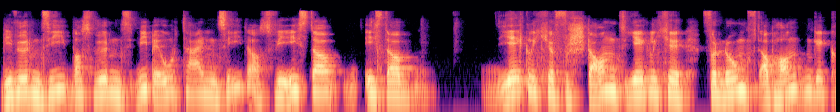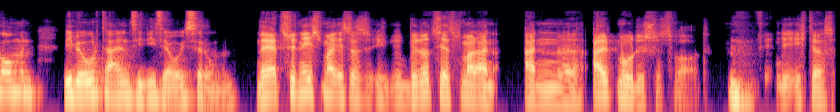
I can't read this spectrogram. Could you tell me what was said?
Wie würden Sie, was würden Sie, wie beurteilen Sie das? Wie ist da, ist da jeglicher Verstand, jegliche Vernunft abhanden gekommen? Wie beurteilen Sie diese Äußerungen? Naja, zunächst mal ist das, ich benutze jetzt mal ein, ein äh, altmodisches Wort, mhm. finde ich das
